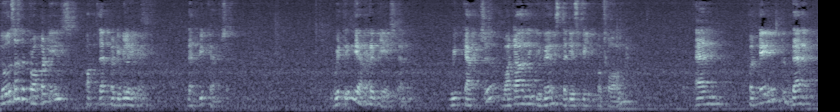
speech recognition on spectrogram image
Those are the properties of that particular event that we capture. Within the application, we capture what are the events that is being performed and pertaining to that,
